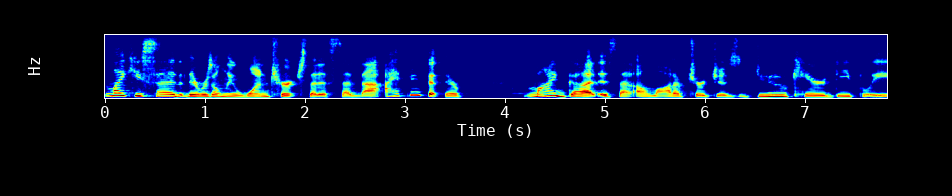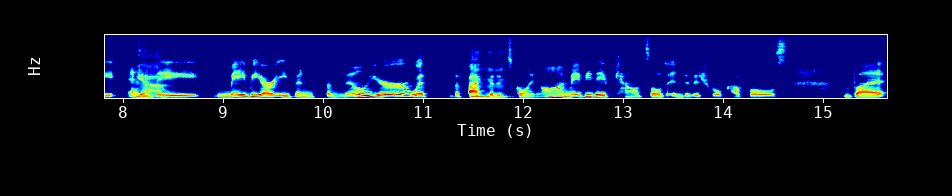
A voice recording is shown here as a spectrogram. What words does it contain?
like you said, there was only one church that has said that. I think that there my gut is that a lot of churches do care deeply and yeah. they maybe are even familiar with the fact mm-hmm. that it's going on. Maybe they've counseled individual couples, but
